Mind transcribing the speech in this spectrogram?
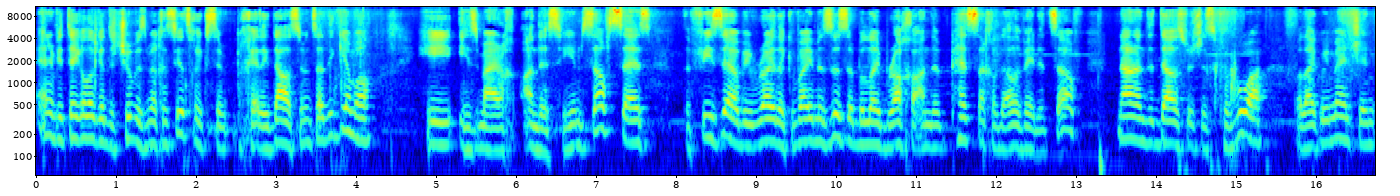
And if you take a look at the Chuvas Mechas Yitzchak Dal Tzadi Gimel, he is marach on this. He himself says the fizeh will be roy lekvay mezuzah bracha on the pesach of the elevator itself, not on the dallas which is kavua. But like we mentioned,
